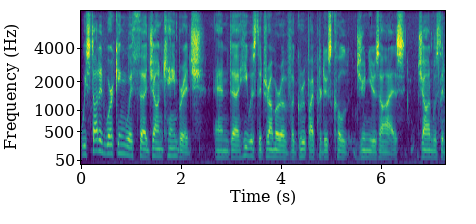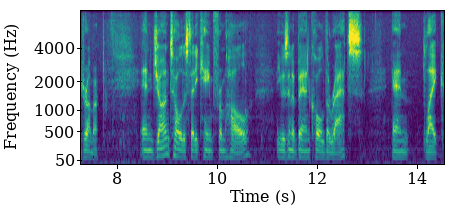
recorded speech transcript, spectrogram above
We started working with uh, John Cambridge, and uh, he was the drummer of a group I produced called Junior's Eyes. John was the drummer. And John told us that he came from Hull. He was in a band called The Rats. And like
